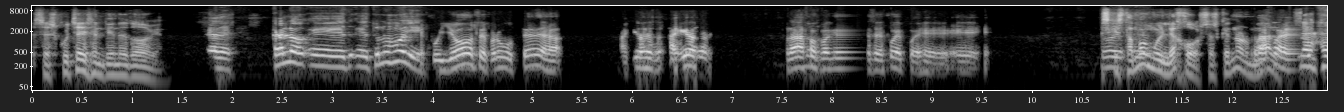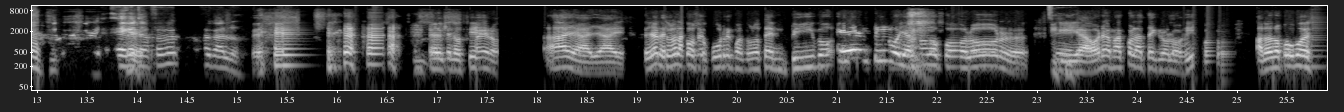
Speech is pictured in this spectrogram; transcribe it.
escucha y se entiende todo bien. Carlos, eh, ¿tú nos oyes? Fui yo, se fueron ustedes. Aquí, aquí Rafa fue que se fue, pues es que estamos muy lejos, es que es normal. Es que fue Carlos. El que nos tiene. Ay, ay, ay. Señores, todas las cosas ocurren cuando uno está en vivo, en vivo y a todo color. Y ahora más con la tecnología. Ahora no podemos decir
